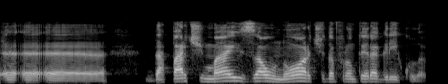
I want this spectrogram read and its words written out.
é, é, da parte mais ao norte da fronteira agrícola.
